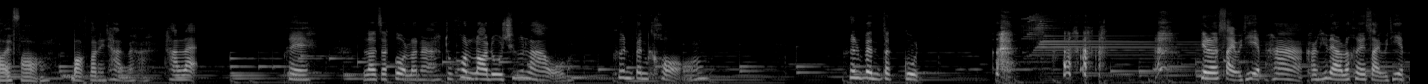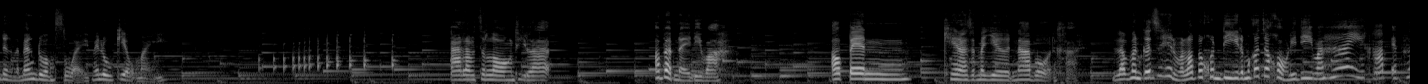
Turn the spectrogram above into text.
500 ฟอง บอกตอนนี้ทันไหมคะทันแหละ โอเค เราจะกดแล้วนะ ทุกคนรอดูชื่อเรา ขึ้นเป็นของ ขึ้นเป็นตะกุดที่เราใส่ไปที่ F5 ครั้งที่แล้วเราเคยใส่ไปที่ F1 แล้วแม่งดวงสวย ไม่รู้เกี่ยวไหมอะเราจะลองทีละ เอาแบบไหนดีวะ เอาเป็นโอเคเราจะมาเยินหน้าโบสถ์ค่ะ แล้วมันก็จะเห็นว่าเราเป็นคนดีแล้วมันก็จะของดีๆมาให้ครับ F5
